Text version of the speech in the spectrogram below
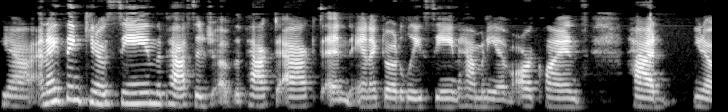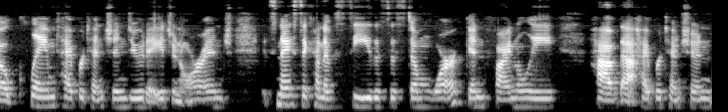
Yeah, and I think, you know, seeing the passage of the PACT Act and anecdotally seeing how many of our clients had, you know, claimed hypertension due to Agent Orange, it's nice to kind of see the system work and finally have that hypertension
